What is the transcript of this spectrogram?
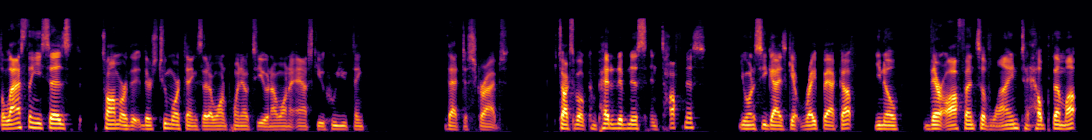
the last thing he says, Tom, or the, there's two more things that I want to point out to you, and I want to ask you who you think that describes. He talks about competitiveness and toughness. You want to see guys get right back up. You know, their offensive line to help them up.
